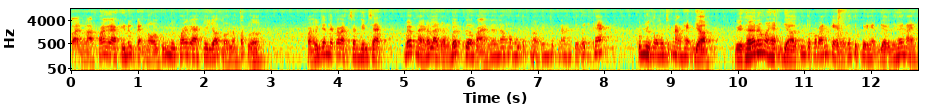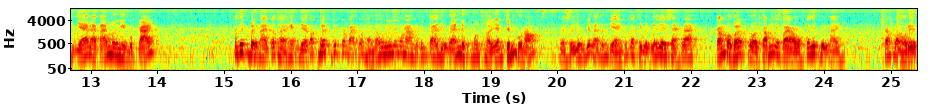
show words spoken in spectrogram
toàn là khóa ga khi nước cạn nồi cũng như khóa ga khi gió thổi làm tắt lửa. Và hướng dẫn cho các bạn xem pin sạc. Bếp này nó là dòng bếp cơ bản nên nó không có tích hợp những chức năng tiện ích khác, cũng như không có chức năng hẹn giờ. Vì thế nếu mà hẹn giờ chúng tôi có bán kèm một cái thiết bị hẹn giờ như thế này thì giá là 80.000 một cái cái thiết bị này có thể hẹn giờ tắt bếp giúp các bạn có thể nấu nướng những món ăn mà chúng ta dự đoán được một thời gian chính của nó. Để sử dụng rất là đơn giản, chúng ta chỉ việc lấy dây sạc ra, cắm vào bếp rồi cắm vào cái thiết bị này. Cắm vào ổ điện.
